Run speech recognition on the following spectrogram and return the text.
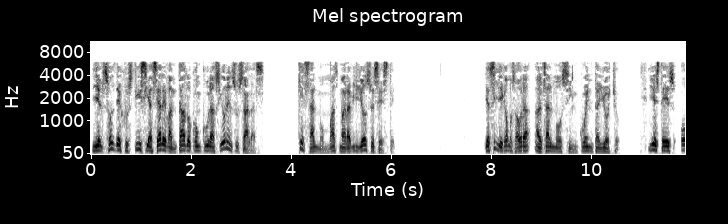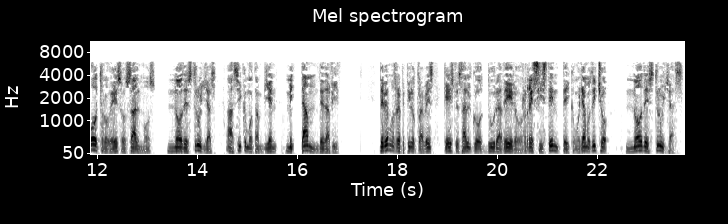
y el sol de justicia se ha levantado con curación en sus alas. ¿Qué salmo más maravilloso es este? Y así llegamos ahora al Salmo 58. Y este es otro de esos salmos, no destruyas, así como también Mictam de David. Debemos repetir otra vez que esto es algo duradero, resistente y como ya hemos dicho, no destruyas.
